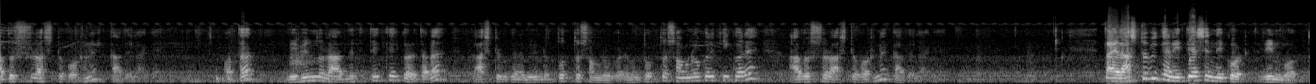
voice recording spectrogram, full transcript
আদর্শ রাষ্ট্র গঠনের কাজে লাগায়। অর্থাৎ বিভিন্ন রাজনীতি থেকে করে তারা রাষ্ট্রবিজ্ঞানের বিভিন্ন তথ্য সংগ্রহ করে এবং তথ্য সংগ্রহ করে কি করে? আদর্শ রাষ্ট্র গঠনের কাজে লাগায়। তাই রাষ্ট্রবিজ্ঞান, ইতিহাসের নিকট ঋণবদ্ধ।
